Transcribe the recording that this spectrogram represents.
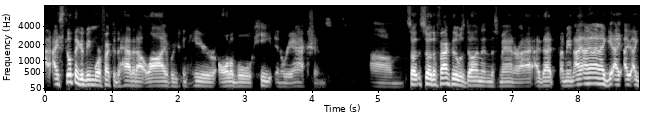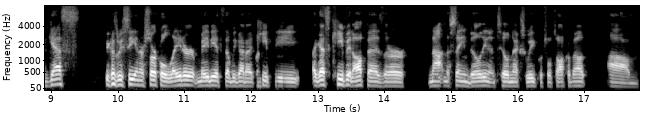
I- I still think it'd be more effective to have it out live where you can hear audible heat and reactions. Um, so, so the fact that it was done in this manner, I, I that I mean, I, I, I, I- I guess because we see Inner Circle later, maybe it's that we got to keep the, I guess, keep it up as they're not in the same building until next week, which we'll talk about. Um,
